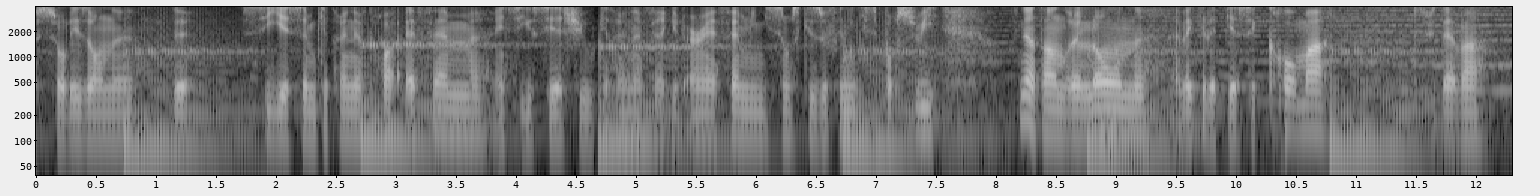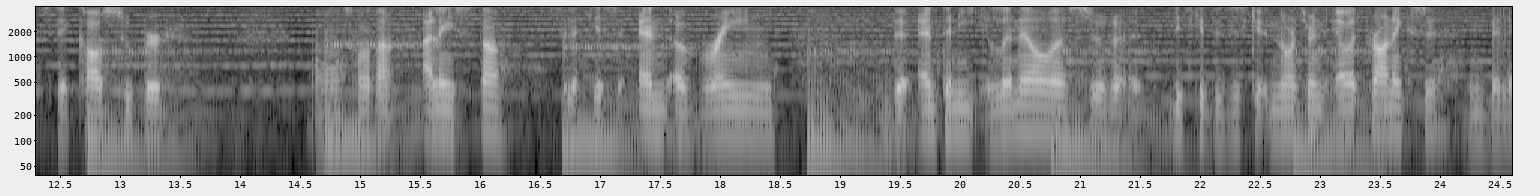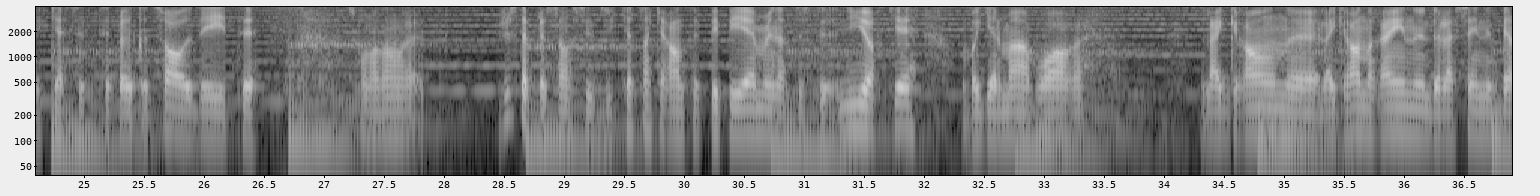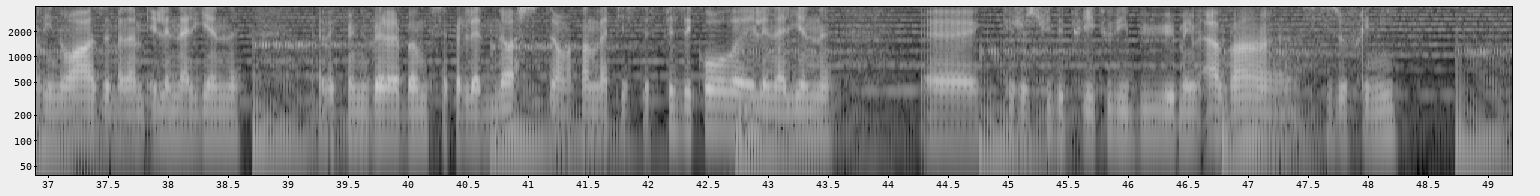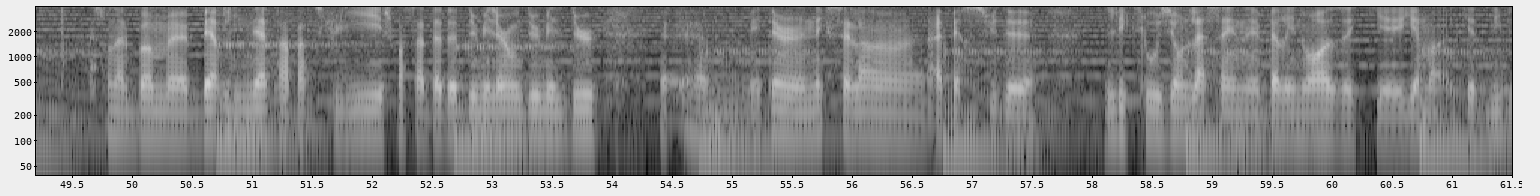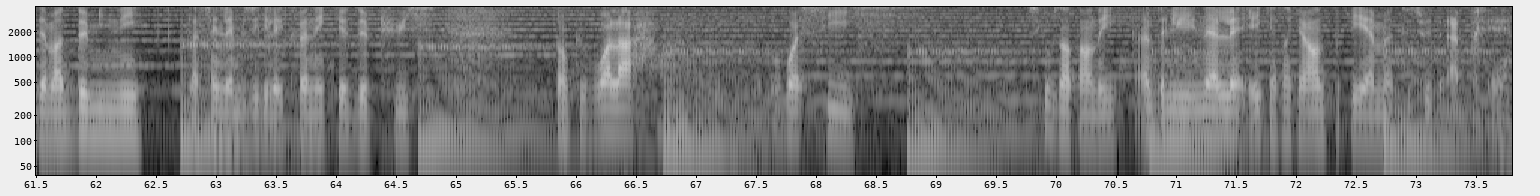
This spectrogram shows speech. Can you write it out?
Sur les zones de CISM 89.3 FM ainsi que CHU 89.1 FM, l'émission Schizophrénie qui se poursuit. Vous venez d'entendre Lone avec la pièce Chroma. Tout de suite avant, c'était Call Super. Euh, ce qu'on entend à l'instant, c'est la pièce End of Rain de Anthony Linnell sur euh, l'étiquette de disque Northern Electronics. Une belle cassette qui s'appelle Consolidate. Ce qu'on va entendre Juste après ça, c'est du 440 ppm, un artiste new-yorkais. On va également avoir la grande, euh, la grande reine de la scène berlinoise, Madame Hélène Alien, avec un nouvel album qui s'appelle Nost. On va entendre la pièce Physical, Hélène Alien, euh, que je suis depuis les tout débuts, même avant euh, Schizophrénie. Son album Berlinette en particulier, je pense que ça date de 2001 ou 2002, était un excellent aperçu de l'éclosion de la scène berlinoise qui, est également, qui a évidemment dominé la scène de la musique électronique depuis. Donc voilà, voici ce que vous entendez. Anthony Linel et 440 ppm tout de suite après.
